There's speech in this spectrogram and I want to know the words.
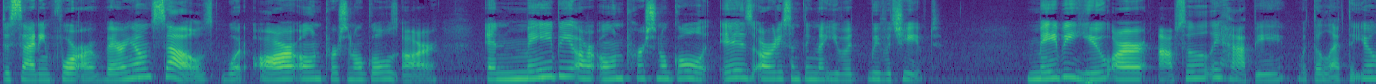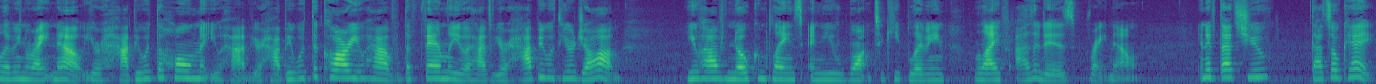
deciding for our very own selves what our own personal goals are. And maybe our own personal goal is already something that you've, we've achieved. Maybe you are absolutely happy with the life that you're living right now. You're happy with the home that you have. You're happy with the car you have, the family you have. You're happy with your job. You have no complaints and you want to keep living life as it is right now. And if that's you, that's okay.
